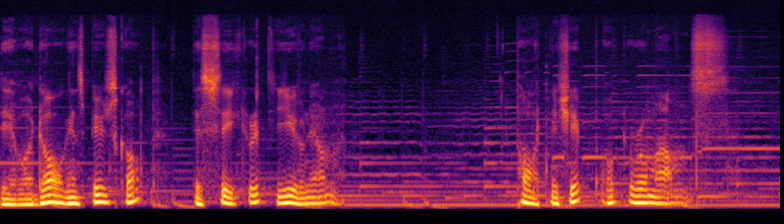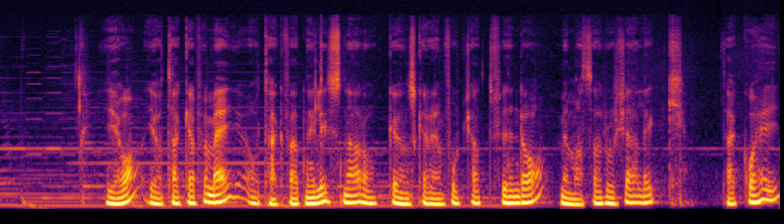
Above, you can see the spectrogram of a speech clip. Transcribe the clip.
det var dagens budskap. The Secret Union. Partnership och Romance. Ja, jag tackar för mig och tack för att ni lyssnar och önskar en fortsatt fin dag med massa ro-kärlek. Tack och hej!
